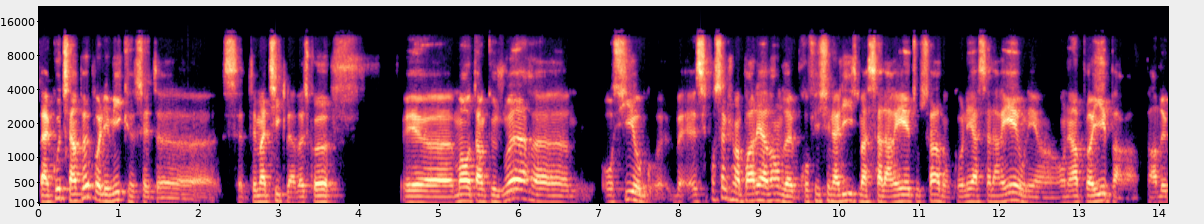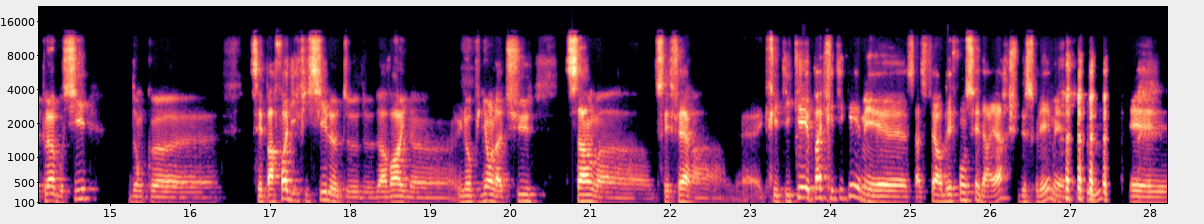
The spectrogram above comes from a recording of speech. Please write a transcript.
Bah, écoute, c'est un peu polémique cette, euh, cette thématique-là, parce que et, euh, moi, en tant que joueur, euh, aussi, ben, c'est pour ça que je m'en parlais avant de professionnalisme à salarié, tout ça. Donc, on est à salarié, on est, on est employé par, par le club aussi. Donc, c'est parfois difficile d'avoir de, une, une, opinion là-dessus sans se faire critiquer, pas critiquer, mais ça se faire défoncer derrière. Je suis désolé, mais. et,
